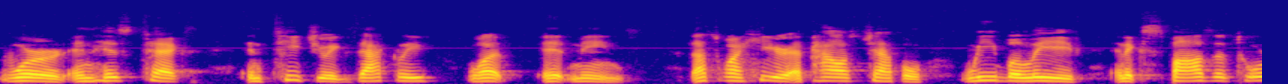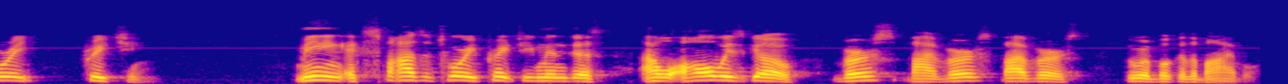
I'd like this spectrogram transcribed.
word and his text and teach you exactly what it means. That's why here at Palace Chapel, we believe in expository preaching. Meaning, expository preaching means this I will always go verse by verse by verse through a book of the Bible.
